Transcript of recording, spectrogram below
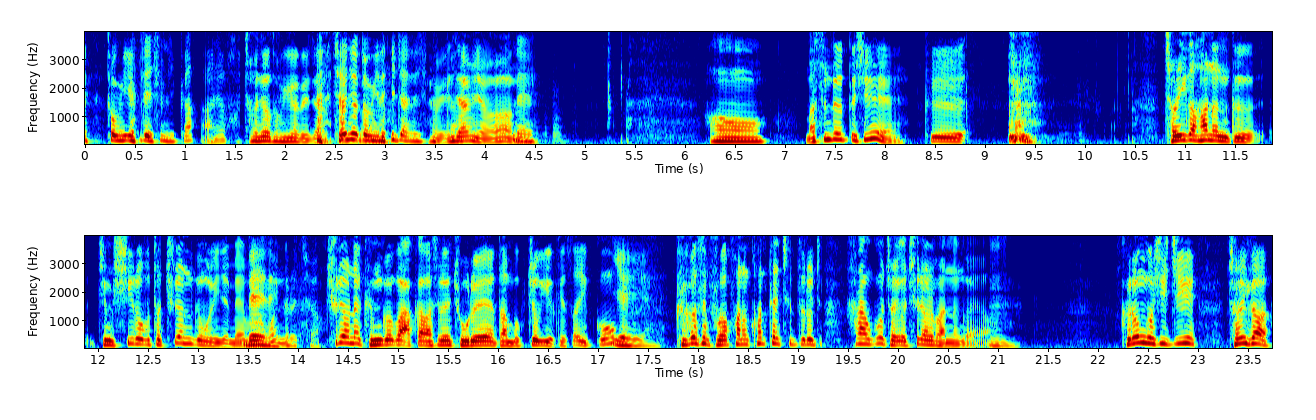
동의가 되십니까? 아니요, 전혀 동의가 되지 않습니다. 전혀 동의되지 않으십니까? 왜냐하면 네. 어, 말씀드렸듯이 그 저희가 하는 그 지금 시로부터 출연금을 이제 매번 하고 그렇죠. 출연의 근거가 아까 말씀드린 조례에 다 목적이 이렇게 써 있고 예, 예. 그것에 부합하는 컨텐츠들을 하라고 저희가 출연을 받는 거예요. 음. 그런 것이지 저희가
